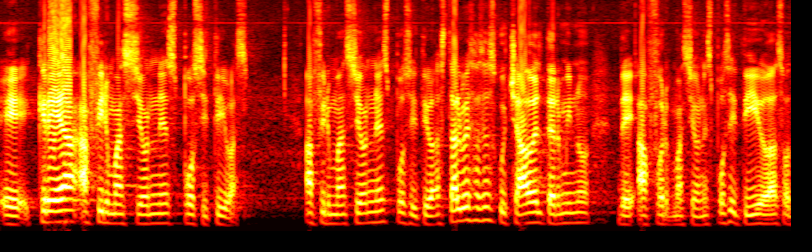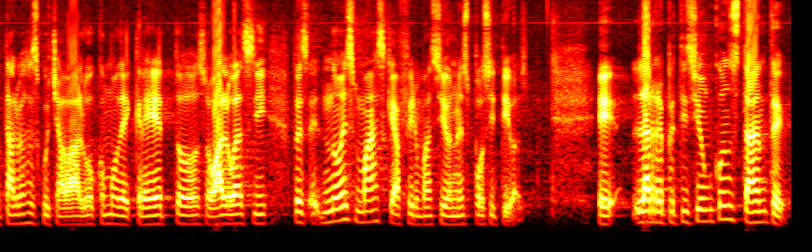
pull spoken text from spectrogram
eh, crea afirmaciones positivas afirmaciones positivas. Tal vez has escuchado el término de afirmaciones positivas o tal vez has escuchado algo como decretos o algo así. Entonces, eh, no es más que afirmaciones positivas. Eh, la repetición constante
